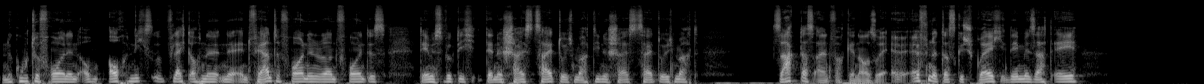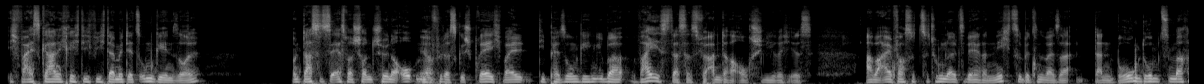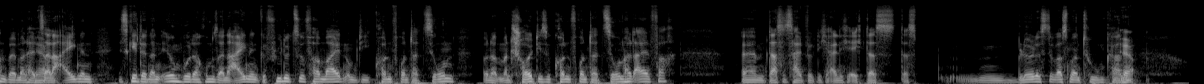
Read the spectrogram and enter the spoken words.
eine gute Freundin, auch, auch nicht, so- vielleicht auch eine, eine entfernte Freundin oder ein Freund ist, dem es wirklich, der eine scheiß Zeit durchmacht, die eine scheiß Zeit durchmacht, sagt das einfach genauso. Eröffnet das Gespräch, indem ihr sagt, ey, ich weiß gar nicht richtig, wie ich damit jetzt umgehen soll. und das ist erstmal schon ein schöner Opener Ja. für das Gespräch, weil die Person gegenüber weiß, dass das für andere auch schwierig ist. Aber einfach so zu tun, als wäre nichts, so beziehungsweise dann Bogen drum zu machen, weil man halt Ja. seine eigenen, es geht ja dann irgendwo darum, seine eigenen Gefühle zu vermeiden, um die Konfrontation, oder man scheut diese Konfrontation halt einfach. Ähm, das ist halt wirklich eigentlich echt das, das Blödeste, was man tun kann. Ja.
